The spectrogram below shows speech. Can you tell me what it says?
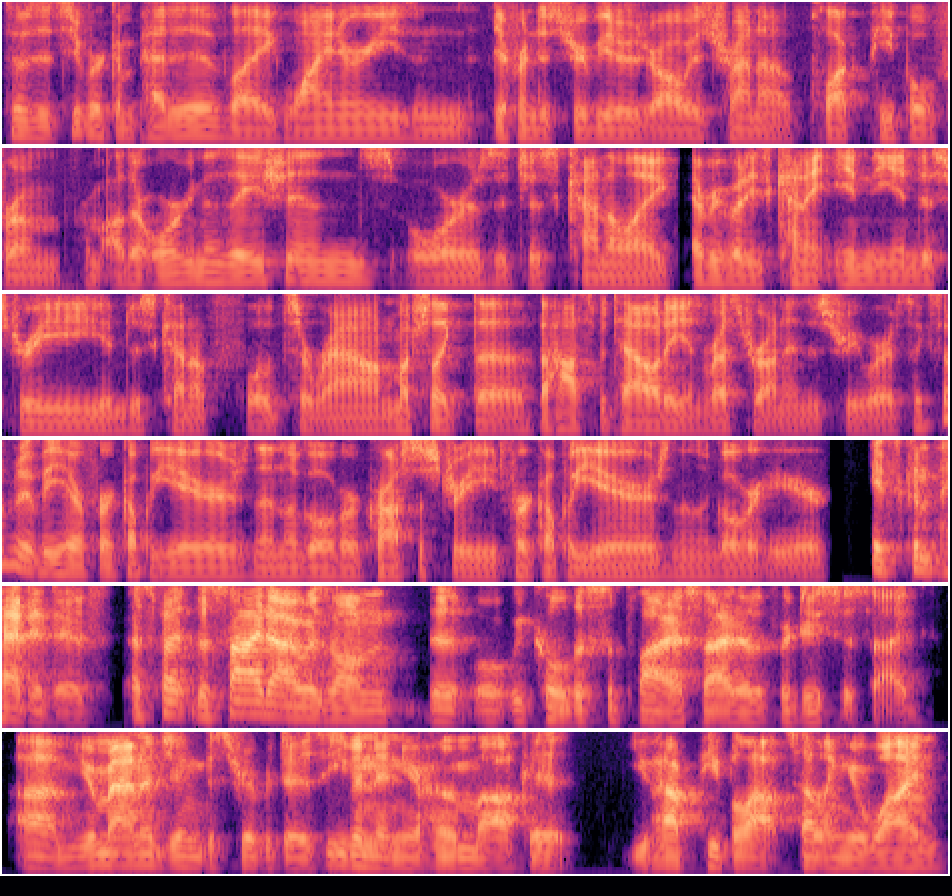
So is it super competitive? Like wineries and different distributors are always trying to pluck people from from other organizations, or is it just kind of like everybody's kind of in the industry and just kind of floats around, much like the the hospitality and restaurant industry, where it's like somebody will be here for a couple years and then they'll go over across the street for a couple years and then they'll go over here. It's competitive. The side I was on, the what we call the supplier side or the producer side, um, you're managing distributors even in your home market. You have people out selling your wine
